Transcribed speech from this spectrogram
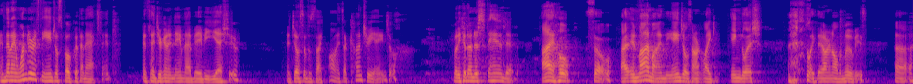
And then I wonder if the angel spoke with an accent and said, You're going to name that baby Yeshu. And Joseph was like, oh, it's a country angel. But he could understand it. I hope so. I, in my mind, the angels aren't like English, like they are in all the movies. Uh,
